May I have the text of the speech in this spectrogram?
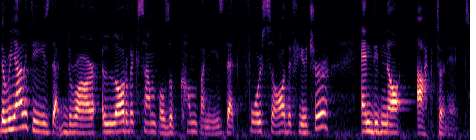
The reality is that there are a lot of examples of companies that foresaw the future and did not act on it.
